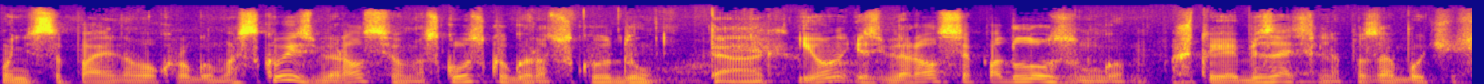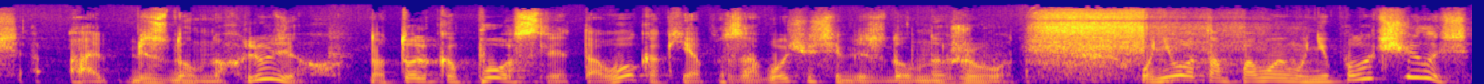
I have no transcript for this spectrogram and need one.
муниципального округа Москвы избирался в Московскую городскую думу. Так. И он избирался под лозунгом, что я обязательно позабочусь о бездомных людях, но только после того, как я позабочусь о бездомных животных. У него там, по-моему, не получилось,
